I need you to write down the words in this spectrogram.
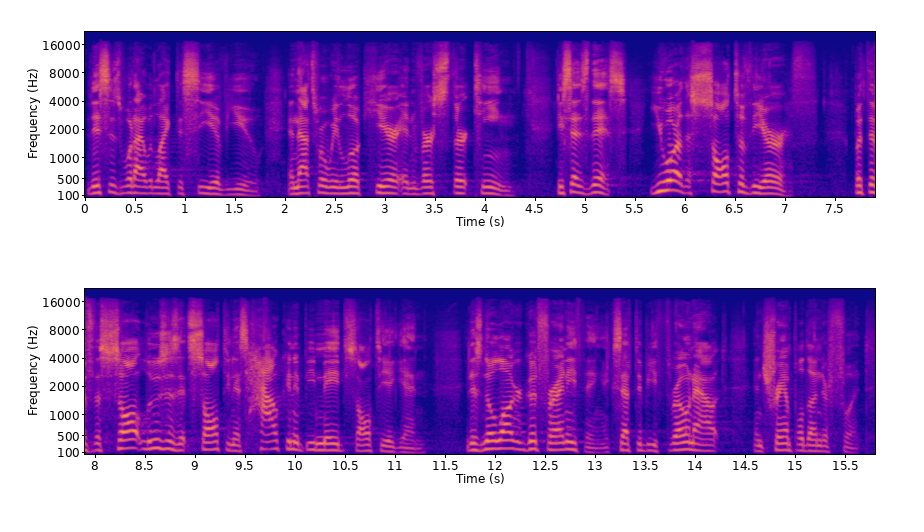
this is what I would like to see of you. And that's where we look here in verse 13. He says this You are the salt of the earth. But if the salt loses its saltiness, how can it be made salty again? It is no longer good for anything except to be thrown out and trampled underfoot.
